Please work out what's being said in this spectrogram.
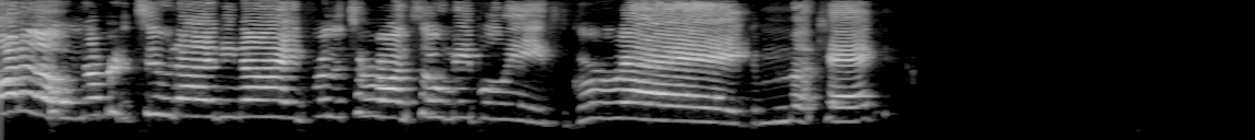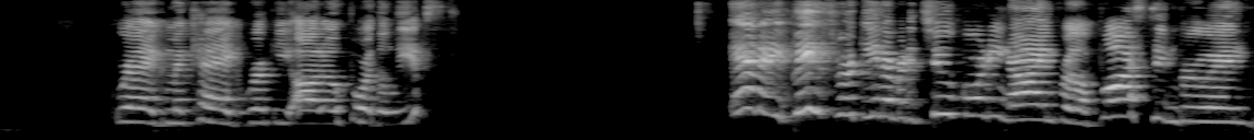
auto number to 299 for the Toronto Maple Leafs, Greg McKegg. Greg McKegg rookie auto for the Leafs. And a base rookie number to 249 for the Boston Bruins,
